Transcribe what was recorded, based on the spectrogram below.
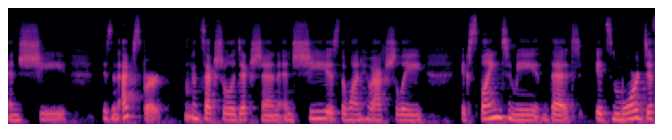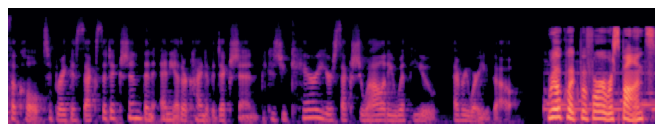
and she is an expert in sexual addiction. And she is the one who actually explained to me that it's more difficult to break a sex addiction than any other kind of addiction because you carry your sexuality with you everywhere you go. Real quick before a response,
